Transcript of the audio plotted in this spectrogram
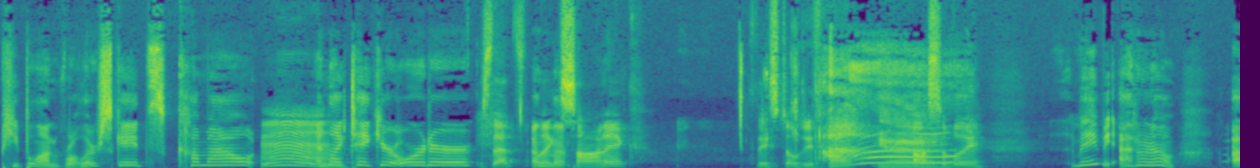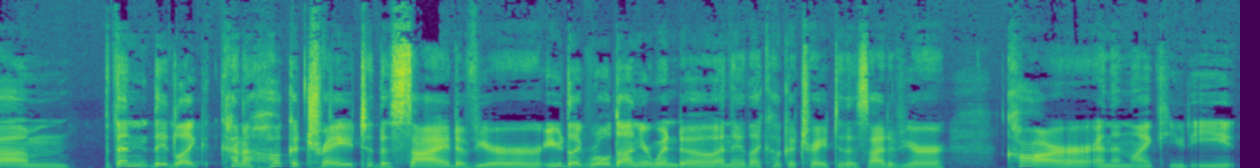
people on roller skates come out and like take your order. Is that And like the- Sonic? Do they still do that? Yeah. Possibly. maybe I don't know. Um, but then they'd like kind of hook a tray to the side of your. You'd like roll down your window, and they'd like hook a tray to the side of your car, and then like you'd eat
